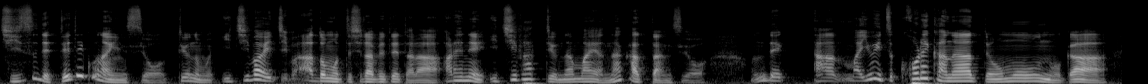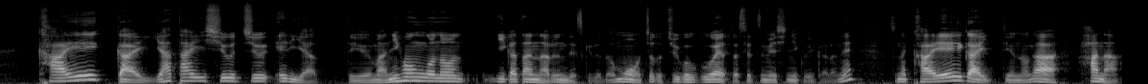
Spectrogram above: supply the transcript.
地図で出てこないんですよ。っていうのも、市場市場と思って調べてたら、あれね、市場っていう名前はなかったんですよ。で、あまあ、唯一これかなって思うのが、花営街屋台集中エリアっていう、まあ、日本語の言い方になるんですけれどもちょっと中国語やったら説明しにくいからね。その花営街っていうのが花。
